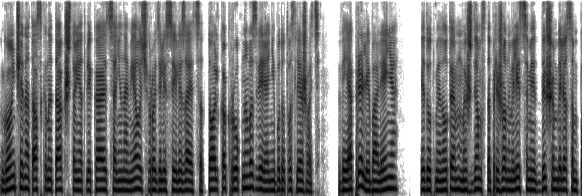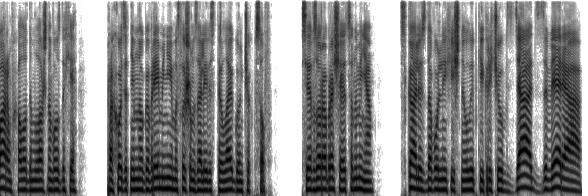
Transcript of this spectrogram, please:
Гончие натасканы так, что не отвлекаются они на мелочь вроде лисы или зайца. Только крупного зверя они будут выслеживать. Вепря либо оленя. Идут минуты, мы ждем с напряженными лицами, дышим белесым паром в холодном влажном воздухе. Проходит немного времени, и мы слышим заливистый лай гончих псов. Все взоры обращаются на меня. Скалюсь довольной хищной улыбки и кричу «Взять зверя!».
